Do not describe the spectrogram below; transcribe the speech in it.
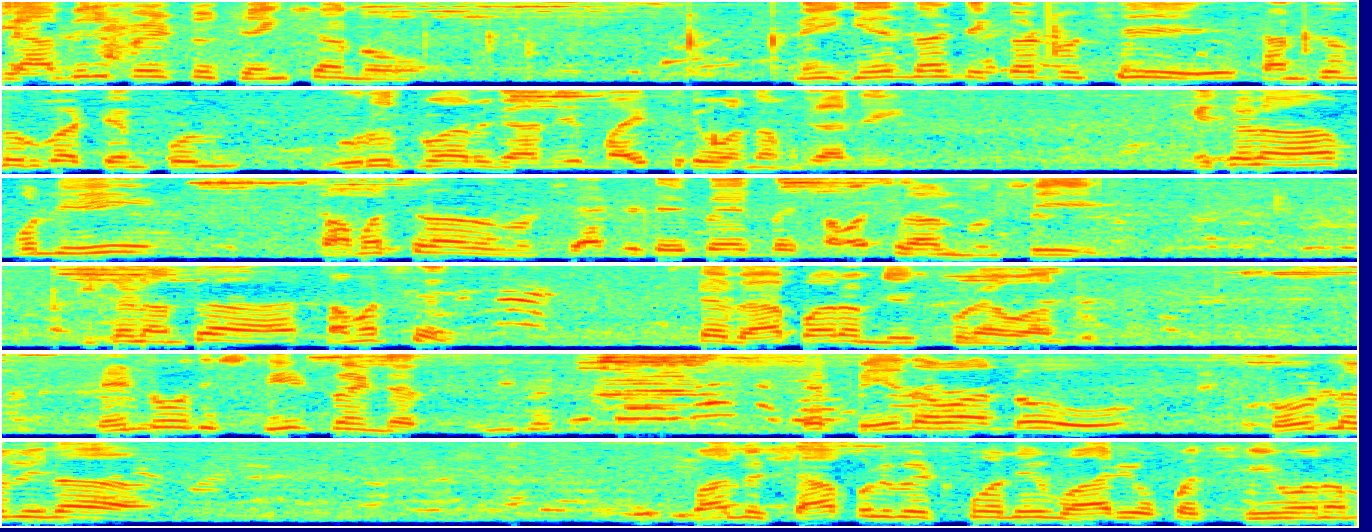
ఈ అమీర్పేట్ జంక్షన్ మీకేంటంటే ఇక్కడ నుంచి కనకదుర్గ టెంపుల్ గురుద్వార్ కానీ మైత్రివనం కానీ ఇక్కడ కొన్ని సంవత్సరాల నుంచి అంటే డెబ్బై ఎనభై సంవత్సరాల నుంచి ఇక్కడంతా కమర్షియల్ అంటే వ్యాపారం చేసుకునే వాళ్ళు. రెండవది స్ట్రీట్ వెండర్స్. అంటే పేదవాళ్ళు రోడ్ల మీద వాళ్ళు షాపులు పెట్టుకొని వారి యొక్క జీవనం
